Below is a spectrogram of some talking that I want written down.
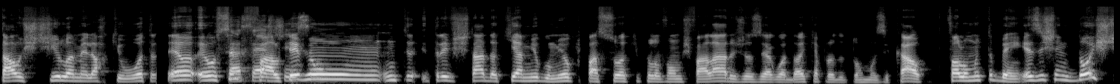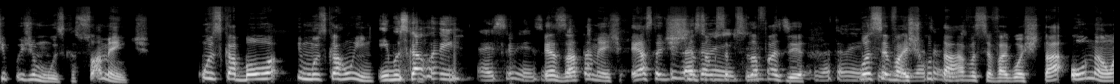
tal estilo é melhor que o outro. Eu, eu sempre falo, teve um, um entre- entrevistado aqui, amigo meu, que passou aqui pelo Vamos Falar, o José Godoy, que é produtor musical, falou muito bem. Existem dois tipos de música, somente. Música boa e música ruim. E música ruim, é isso mesmo. Exatamente. Essa é a distinção que você Exatamente. precisa fazer. Exatamente. Você vai exatamente. escutar, você vai gostar ou não.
